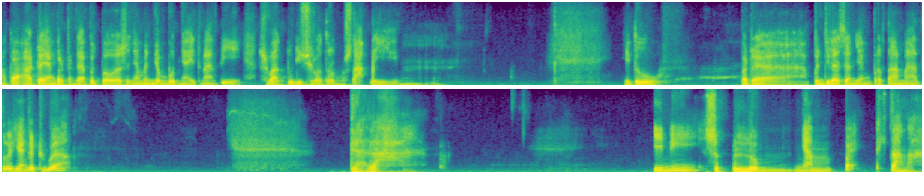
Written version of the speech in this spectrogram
maka ada yang berpendapat bahwasanya menjemputnya itu nanti sewaktu di Suratul Mustaqim itu pada penjelasan yang pertama. Terus yang kedua, darah. Ini sebelum nyampe di tanah.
